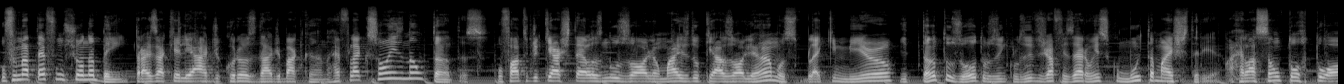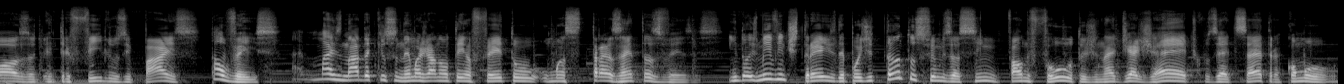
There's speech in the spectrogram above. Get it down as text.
O filme até funciona bem, traz aquele ar de curiosidade bacana, reflexões não tantas. O fato de que as telas nos olham mais do que as olhamos, Black Mirror e tantos outros inclusive já fizeram isso com muita maestria. A relação tortuosa entre filhos e pais, talvez mas nada que o cinema já não tenha feito umas 300 vezes. Em 2023, depois de tantos filmes assim, found footage, né, diegéticos e etc, como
